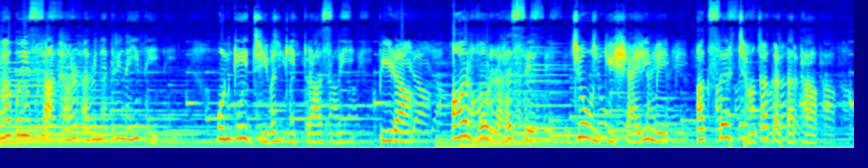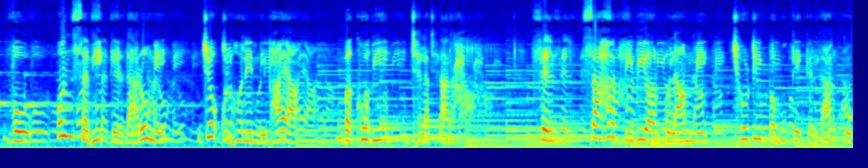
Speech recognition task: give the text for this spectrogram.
वह कोई साधारण अभिनेत्री नहीं थी। उनके जीवन की त्रासदी, पीड़ा और वो रहस्य जो उनकी शायरी में अक्सर झांका करता था, वो उन सभी किरदारों में जो उन्होंने निभाया, बखूबी झलकता रहा। फ़िल्म साहब बीबी और गुलाम में छोटी बहू के किरदार को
